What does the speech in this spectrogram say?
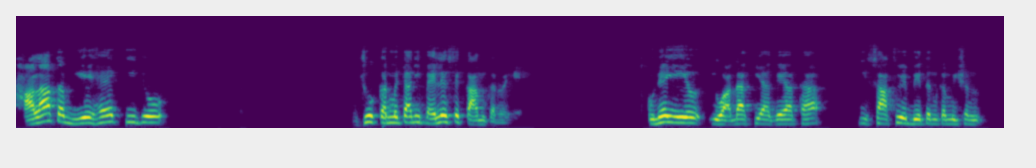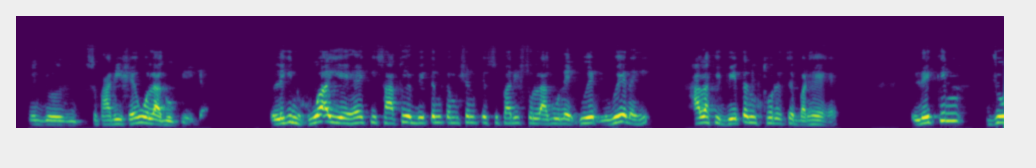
हालात अब ये है कि जो जो कर्मचारी पहले से काम कर रहे हैं उन्हें ये वादा किया गया था कि सातवें वेतन कमीशन जो सिफारिश है वो लागू की जाए। लेकिन हुआ ये है कि सातवें वेतन कमीशन की सिफारिश तो लागू नहीं हुए हुए नहीं हालाँकि वेतन थोड़े से बढ़े हैं लेकिन जो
